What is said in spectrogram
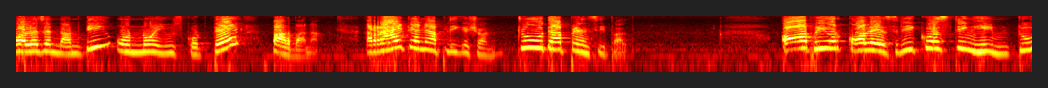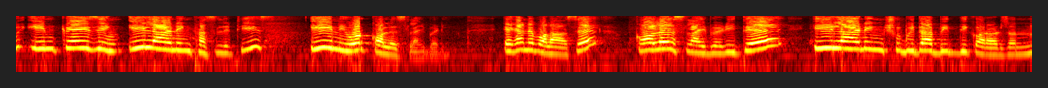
কলেজের নামটি অন্য ইউজ করতে পারবা না। Write an application to the principal of your college, requesting him to increasing e-learning facilities in your college library. এখানে বলা আছে কলেজ লাইব্রেরিতে ই লার্নিং সুবিধা বৃদ্ধি করার জন্য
